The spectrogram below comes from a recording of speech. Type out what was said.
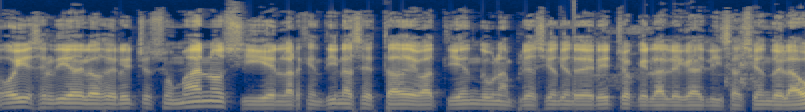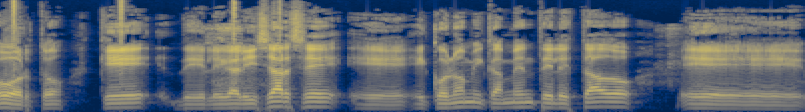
hoy es el Día de los Derechos Humanos y en la Argentina se está debatiendo una ampliación de derechos que es la legalización del aborto, que de legalizarse económicamente el Estado eh,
